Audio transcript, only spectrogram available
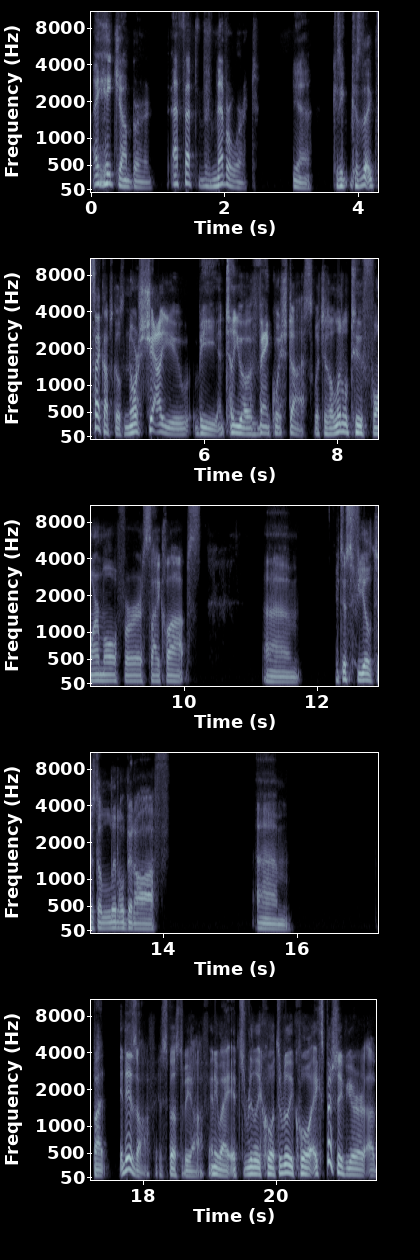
I hate John Byrne. FF never worked. Yeah. Because because the Cyclops goes, nor shall you be until you have vanquished us, which is a little too formal for Cyclops. Um, it just feels just a little bit off. Um, but it is off. It's supposed to be off. Anyway, it's really cool. It's really cool, especially if you're a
